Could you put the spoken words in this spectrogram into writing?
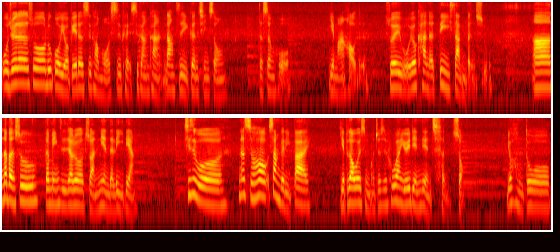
我觉得说，如果有别的思考模式，可以试看看，让自己更轻松的生活，也蛮好的。所以我又看了第三本书，嗯、那本书的名字叫做《转念的力量》。其实我那时候上个礼拜。也不知道为什么，就是忽然有一点点沉重，有很多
